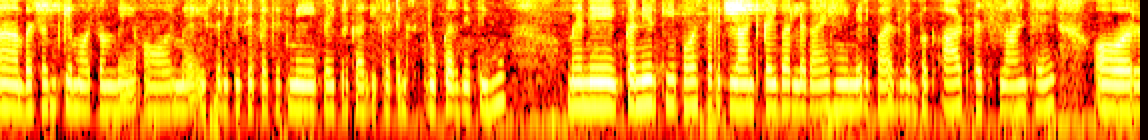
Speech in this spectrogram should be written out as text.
बसंत के मौसम में, और मैं इस तरीके से पैकेट में कई प्रकार की कटिंग्स ग्रो कर देती हूँ। मैंने कनेर के बहुत सारे प्लांट कई बार लगाए हैं। मेरे पास लगभग आठ दस प्लांट हैं और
